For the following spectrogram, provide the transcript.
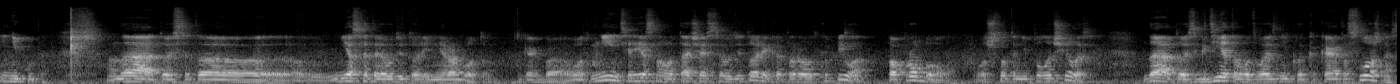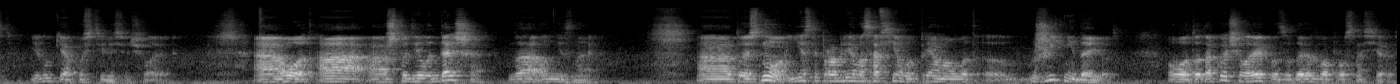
и не купят. Да, то есть это я с этой аудиторией не работаю. Как бы, вот мне интересна вот та часть аудитории, которая вот купила, попробовала, вот что-то не получилось. Да, то есть где-то вот возникла какая-то сложность, и руки опустились у человека. А, вот, а, а что делать дальше, да, он не знает. А, то есть, ну, если проблема совсем вот прямо вот э, жить не дает, вот, то такой человек вот задает вопрос на сервис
